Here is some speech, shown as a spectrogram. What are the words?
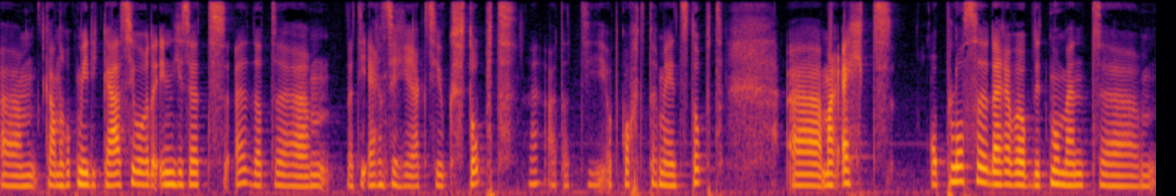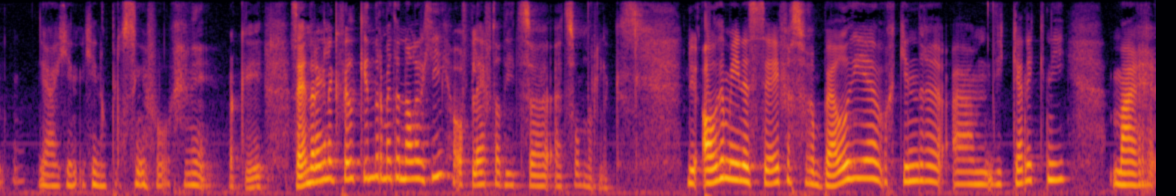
um, kan er ook medicatie worden ingezet, hè, dat, um, dat die ernstige reactie ook stopt. Hè, dat die op korte termijn stopt. Uh, maar echt oplossen, daar hebben we op dit moment uh, ja, geen, geen oplossingen voor. Nee, oké. Okay. Zijn er eigenlijk veel kinderen met een allergie of blijft dat iets uh, uitzonderlijks? Nu, algemene cijfers voor België, voor kinderen, um, die ken ik niet. Maar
